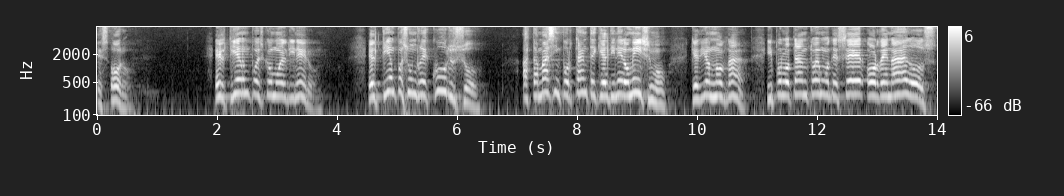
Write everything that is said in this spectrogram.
es oro. El tiempo es como el dinero. El tiempo es un recurso hasta más importante que el dinero mismo que Dios nos da. Y por lo tanto hemos de ser ordenados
